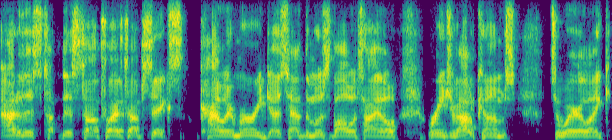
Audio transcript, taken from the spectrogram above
out of this top, this top five, top six, Kyler Murray does have the most volatile range of outcomes to where like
